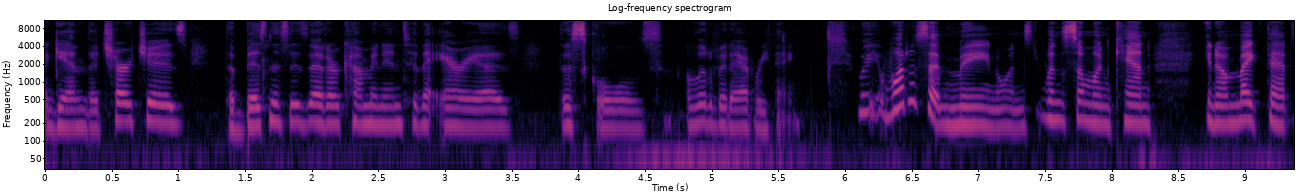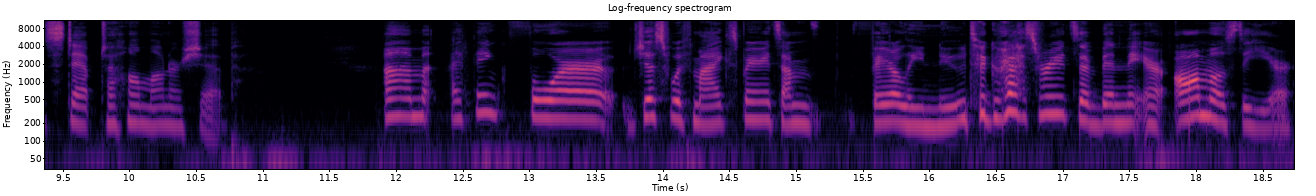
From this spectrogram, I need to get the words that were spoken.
again, the churches, the businesses that are coming into the areas, the schools, a little bit of everything. What does it mean when when someone can, you know, make that step to home ownership? Um, I think for just with my experience, I'm fairly new to grassroots. I've been there almost a year,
